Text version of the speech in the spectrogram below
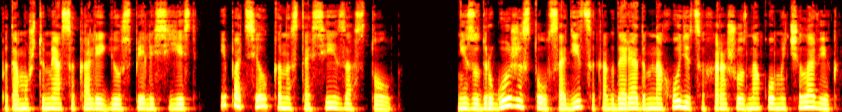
потому что мясо коллеги успели съесть, и подсел к Анастасии за стол. Не за другой же стол садиться, когда рядом находится хорошо знакомый человек.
